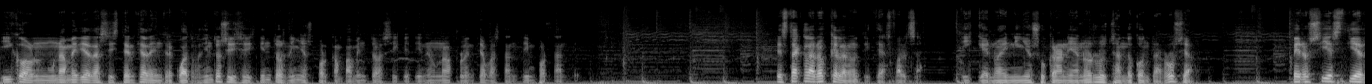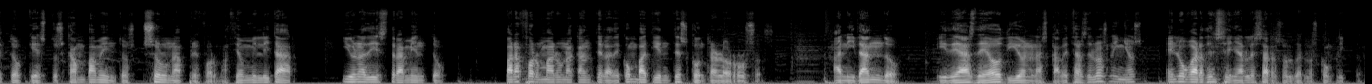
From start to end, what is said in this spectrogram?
y con una media de asistencia de entre 400 y 600 niños por campamento, así que tienen una afluencia bastante importante. Está claro que la noticia es falsa y que no hay niños ucranianos luchando contra Rusia. Pero sí es cierto que estos campamentos son una preformación militar y un adiestramiento para formar una cantera de combatientes contra los rusos, anidando ideas de odio en las cabezas de los niños en lugar de enseñarles a resolver los conflictos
